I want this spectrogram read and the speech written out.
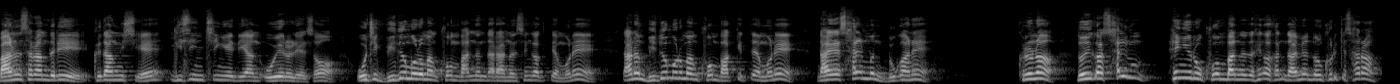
많은 사람들이 그 당시에 이신칭에 대한 오해를 해서 오직 믿음으로만 구원받는다라는 생각 때문에 나는 믿음으로만 구원받기 때문에 나의 삶은 무관해. 그러나 너희가 삶 행위로 구원받는다 생각한다면 넌 그렇게 살아.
